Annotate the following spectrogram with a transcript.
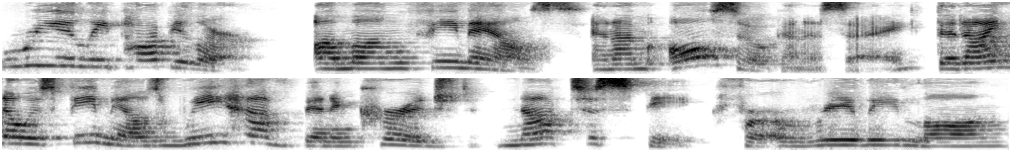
really popular among females. And I'm also going to say that I know as females, we have been encouraged not to speak for a really long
